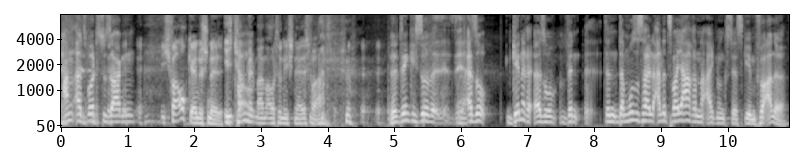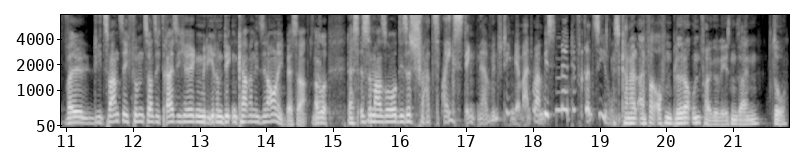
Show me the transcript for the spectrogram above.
an, als wolltest du sagen, Ich fahre auch gerne schnell. Ich kann mit meinem Auto nicht schnell fahren. Da denke ich so, äh, also generell, also wenn, äh, dann, dann muss es halt alle zwei Jahre einen Eignungstest geben für alle, weil die 20, 25, 30-Jährigen mit ihren dicken Karren, die sind auch nicht besser. Also das ist immer so dieses Schwarz-Weiß-Denken. Da wünschte ich mir manchmal ein bisschen mehr Differenzierung. Es kann halt einfach auch ein blöder Unfall gewesen sein. So.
